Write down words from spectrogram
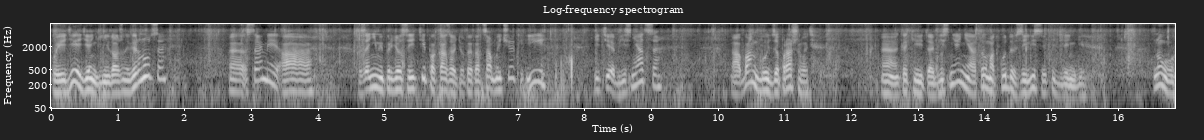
по идее, деньги не должны вернуться э, сами, а за ними придется идти, показывать вот этот самый чек и идти объясняться. А банк будет запрашивать э, какие-то объяснения о том, откуда взялись эти деньги. Ну,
